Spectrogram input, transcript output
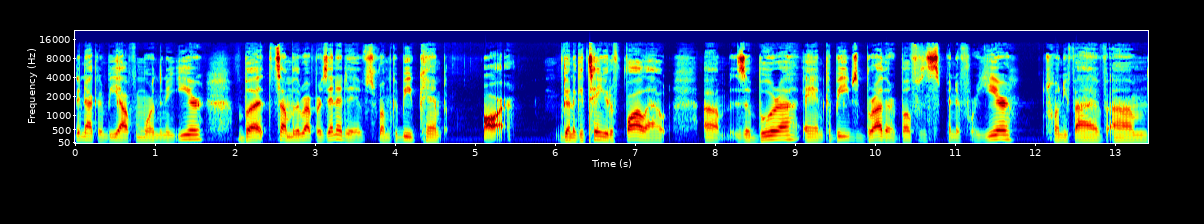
they're not going to be out for more than a year, but some of the representatives from Khabib camp are going to continue to fall out. Um, Zubaira and Khabib's brother both suspended for a year, twenty-five um,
